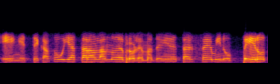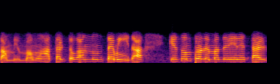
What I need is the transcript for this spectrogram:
En este caso voy a estar hablando de problemas de bienestar femenino, pero también vamos a estar tocando un temita que son problemas de bienestar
